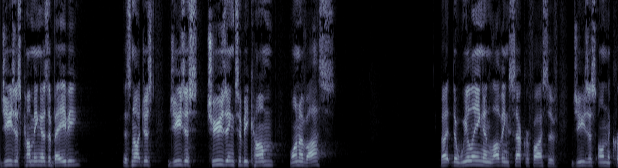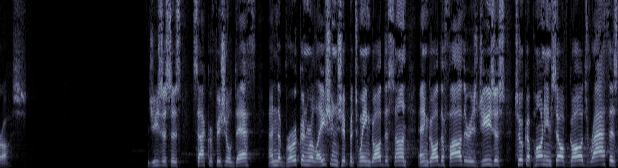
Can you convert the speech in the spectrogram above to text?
Jesus coming as a baby. It's not just Jesus choosing to become one of us, but the willing and loving sacrifice of Jesus on the cross. Jesus' sacrificial death and the broken relationship between God the Son and God the Father as Jesus took upon himself God's wrath as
